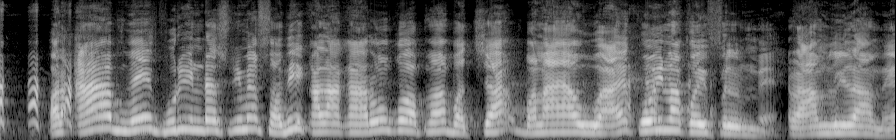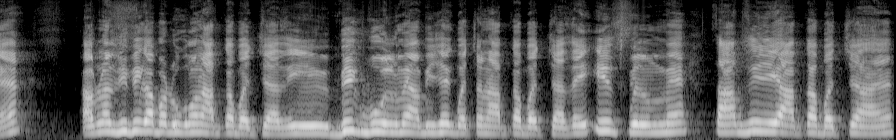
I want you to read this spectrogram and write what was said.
और आपने पूरी इंडस्ट्री में सभी कलाकारों को अपना बच्चा बनाया हुआ है कोई ना कोई फ़िल्म में। रामलीला में। अपना दीपिका पादुकोण आपका बच्चा थी बिग बुल में अभिषेक बच्चन आपका बच्चा थे इस फ़िल्म में तापसी जी आपका बच्चा है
